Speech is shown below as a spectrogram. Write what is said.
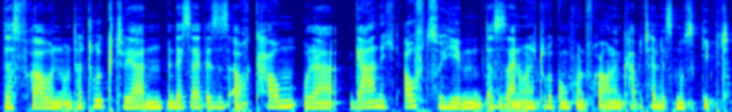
dass Frauen unterdrückt werden. Und deshalb ist es auch kaum oder gar nicht aufzuheben, dass es eine Unterdrückung von Frauen im Kapitalismus gibt.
